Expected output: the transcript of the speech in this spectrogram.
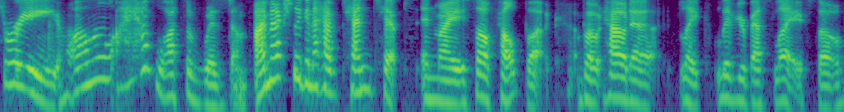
three, well, I have lots of wisdom. I'm actually going to have 10 tips in my self help book about how to like live your best life. So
